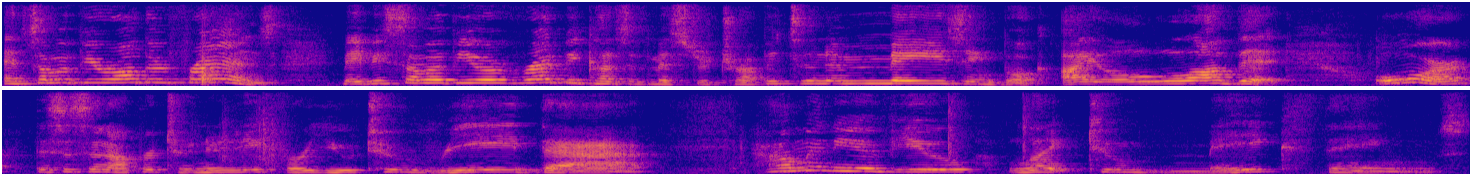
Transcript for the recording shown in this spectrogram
and some of your other friends. Maybe some of you have read Because of Mr. Terupt. It's an amazing book. I love it. Or this is an opportunity for you to read that. How many of you like to make things?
